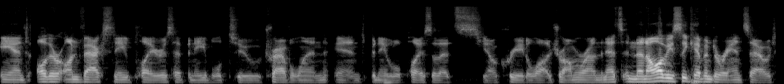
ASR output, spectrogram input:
and other unvaccinated players have been able to travel in and been able to play. So that's you know create a lot of drama around the Nets. And then obviously Kevin Durant's out.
